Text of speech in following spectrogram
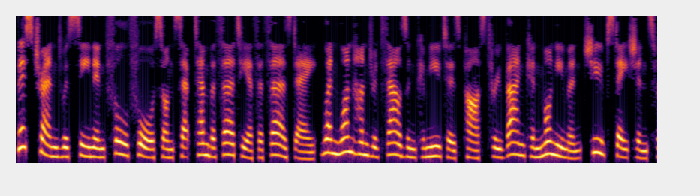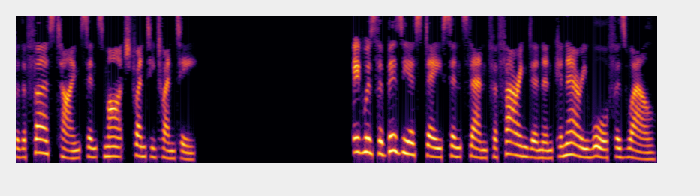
This trend was seen in full force on September 30, a Thursday, when 100,000 commuters passed through Bank and Monument tube stations for the first time since March 2020. It was the busiest day since then for Farringdon and Canary Wharf as well.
